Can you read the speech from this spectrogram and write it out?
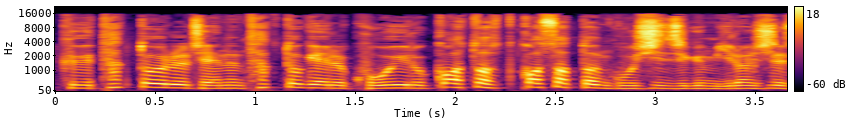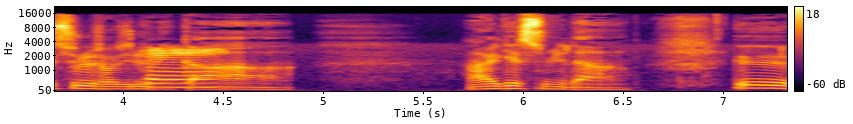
그 탁도를 재는 탁도계를 고의로 껐었, 껐었던 곳이 지금 이런 실수를 저지르니까. 네. 알겠습니다. 그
